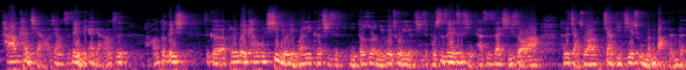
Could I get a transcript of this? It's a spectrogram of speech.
它看起来好像是这里面看起来好像是好像都跟这个 Playboy 刊物性有点关系，可其实你都说你会错意了，其实不是这件事情，他是在洗手啦，他是讲说要降低接触门把等等，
